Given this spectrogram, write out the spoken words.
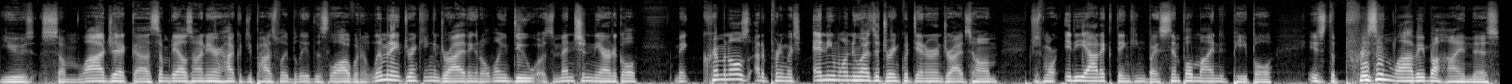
Use some logic. Uh, somebody else on here. How could you possibly believe this law would eliminate drinking and driving and only do what was mentioned in the article? Make criminals out of pretty much anyone who has a drink with dinner and drives home. Just more idiotic thinking by simple-minded people. Is the prison lobby behind this,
